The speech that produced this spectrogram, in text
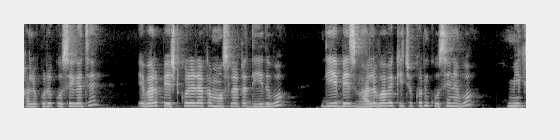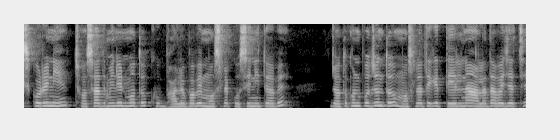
ভালো করে কষে গেছে। এবার পেস্ট করে রাখা মশলাটা দিয়ে দেবো। দিয়ে বেশ ভালোভাবে কিছুক্ষণ কষে নেব। মিক্স করে নিয়ে ছ সাত মিনিট মতো খুব ভালোভাবে মশলা কষে নিতে হবে। যতক্ষণ পর্যন্ত মশলা থেকে তেল না আলাদা হয়ে যাচ্ছে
